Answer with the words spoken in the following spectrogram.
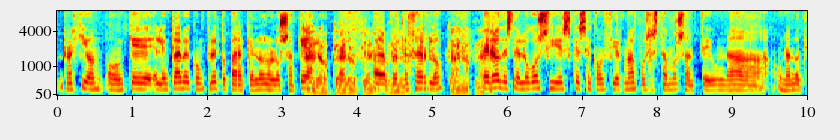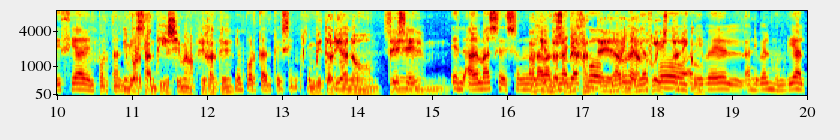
región o en qué el enclave concreto para que no lo saquen claro, claro, claro, para protegerlo. Pero desde luego si es que se confirma pues estamos ante una, una noticia importantísima. Importantísima fíjate. Importantísima. Un vitoriano sí, sí. Eh, además es un hallazgo, a nivel a nivel mundial.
